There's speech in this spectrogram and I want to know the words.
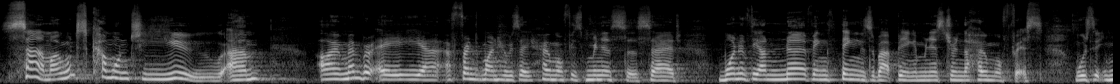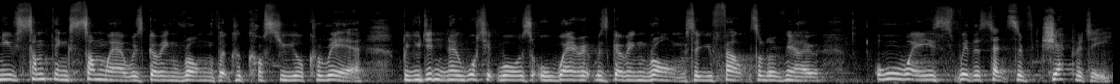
Sam, I want to come on to you. Um, I remember a, uh, a friend of mine who was a Home Office minister said, one of the unnerving things about being a minister in the Home Office was that you knew something somewhere was going wrong that could cost you your career, but you didn't know what it was or where it was going wrong. So you felt sort of, you know, always with a sense of jeopardy.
